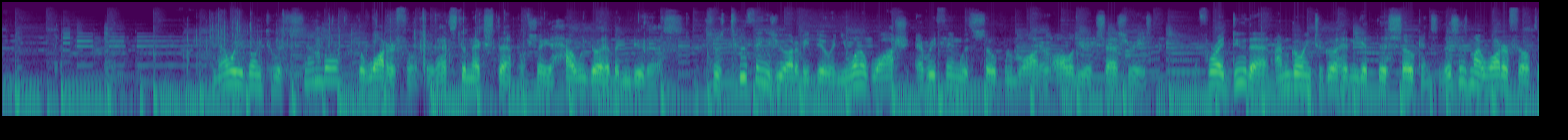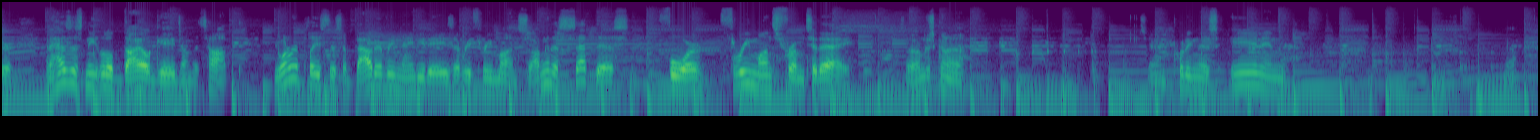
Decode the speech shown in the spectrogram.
Now we're going to assemble the water filter. That's the next step. I'll show you how we go ahead and do this. So there's two things you ought to be doing. You want to wash everything with soap and water, all of your accessories. Before I do that, I'm going to go ahead and get this soaking. So this is my water filter, and it has this neat little dial gauge on the top. You want to replace this about every 90 days, every three months. So I'm going to set this for three months from today. So I'm just going to, so I'm putting this in and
